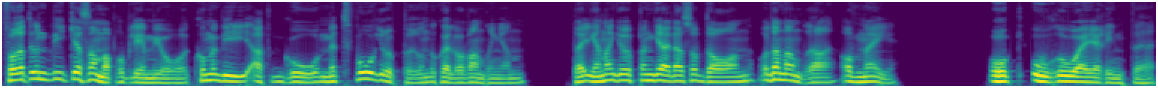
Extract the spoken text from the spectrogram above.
För att undvika samma problem i år kommer vi att gå med två grupper under själva vandringen, där ena gruppen guidas av Dan och den andra av mig. Och oroa er inte,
